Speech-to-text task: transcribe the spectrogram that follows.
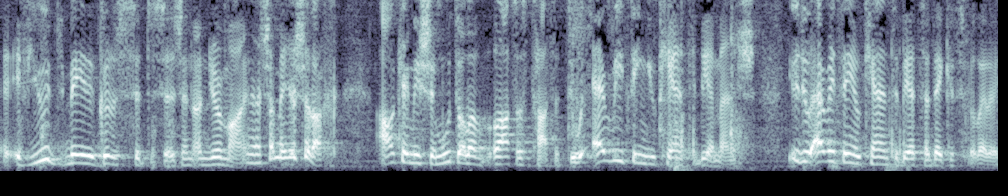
If you made a good decision on your mind, Hashem made your tasa. Do everything you can to be a mensch. You do everything you can to be a tzadekis for later.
